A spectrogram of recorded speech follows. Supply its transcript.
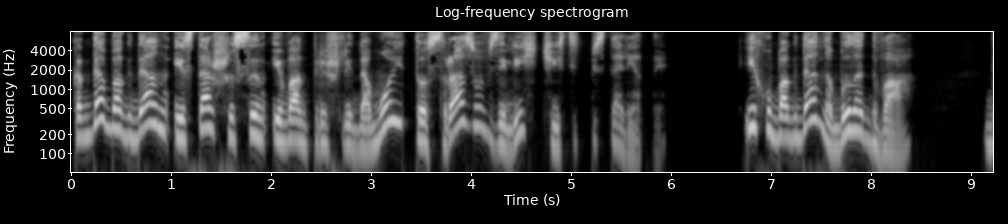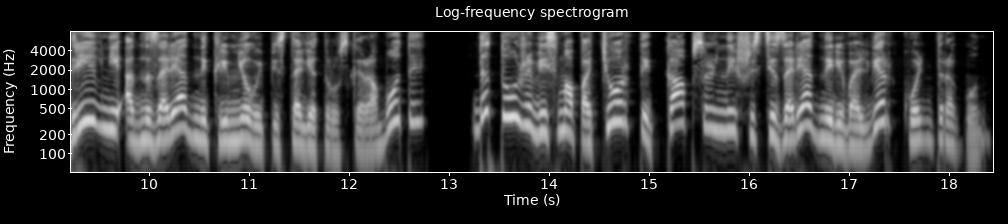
Когда Богдан и старший сын Иван пришли домой, то сразу взялись чистить пистолеты. Их у Богдана было два. Древний однозарядный кремневый пистолет русской работы, да тоже весьма потертый капсульный шестизарядный револьвер «Кольт Драгун».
